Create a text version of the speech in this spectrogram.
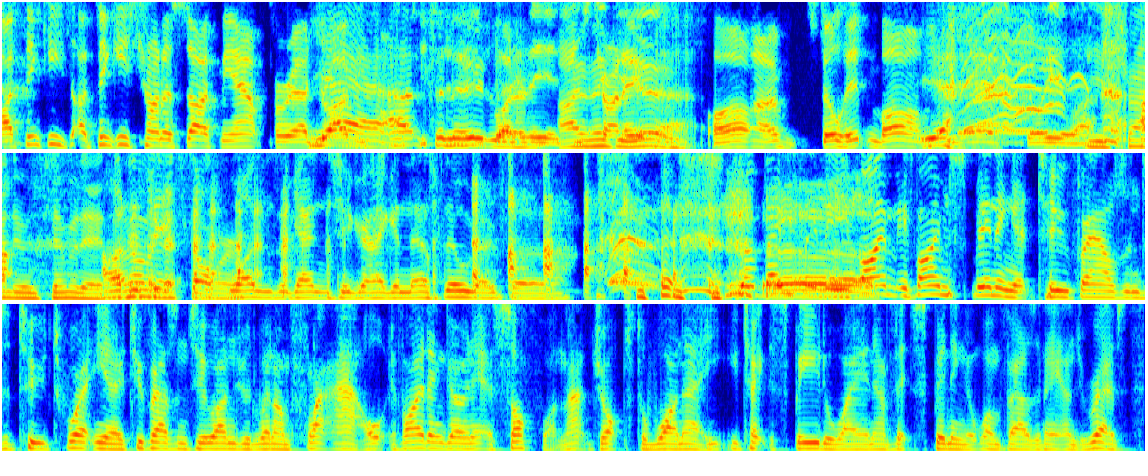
I think he's, I think he's trying to psych me out for our driving Yeah, Absolutely. Is what it absolutely. is. I he's think trying he to. is. Oh, I'm still hitting bombs. Yeah. Yeah, you are. He's trying to intimidate. I I'll don't just think hit gonna soft work. ones against you, Greg, and they'll still go further. but basically, if I'm if I'm spinning at two thousand to two twenty, you know, two hundred when I'm flat out, if I then go and hit a soft one, that drops to one eight. You take the speed away and have it spinning at one thousand eight hundred revs.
